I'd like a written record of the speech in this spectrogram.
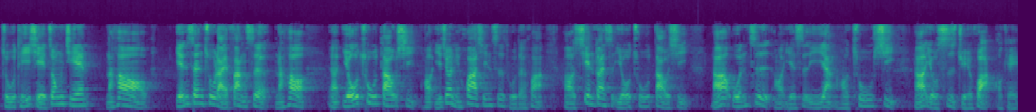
主题写中间，然后延伸出来放射，然后呃由粗到细，好，也就你画心智图的话，好，线段是由粗到细，然后文字哦也是一样，哈，粗细。然后有视觉化，OK，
